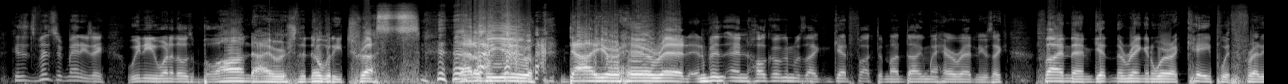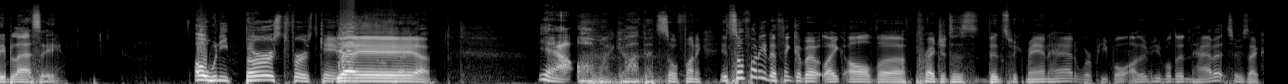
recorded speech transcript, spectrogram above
because it's Vince McMahon. He's like, we need one of those blonde Irish that nobody trusts. That'll be you. Dye your hair red. And Vin, and Hulk Hogan was like, get fucked. I'm not dyeing my hair red. And he was like, fine then, get in the ring and wear a cape with Freddie Blassie. Oh, when he first first came. Yeah, in. yeah, yeah, Okay. yeah, Yeah. Oh my God, that's so funny. It's so funny to think about like all the prejudice Vince McMahon had, where people, other people didn't have it. So he's like,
